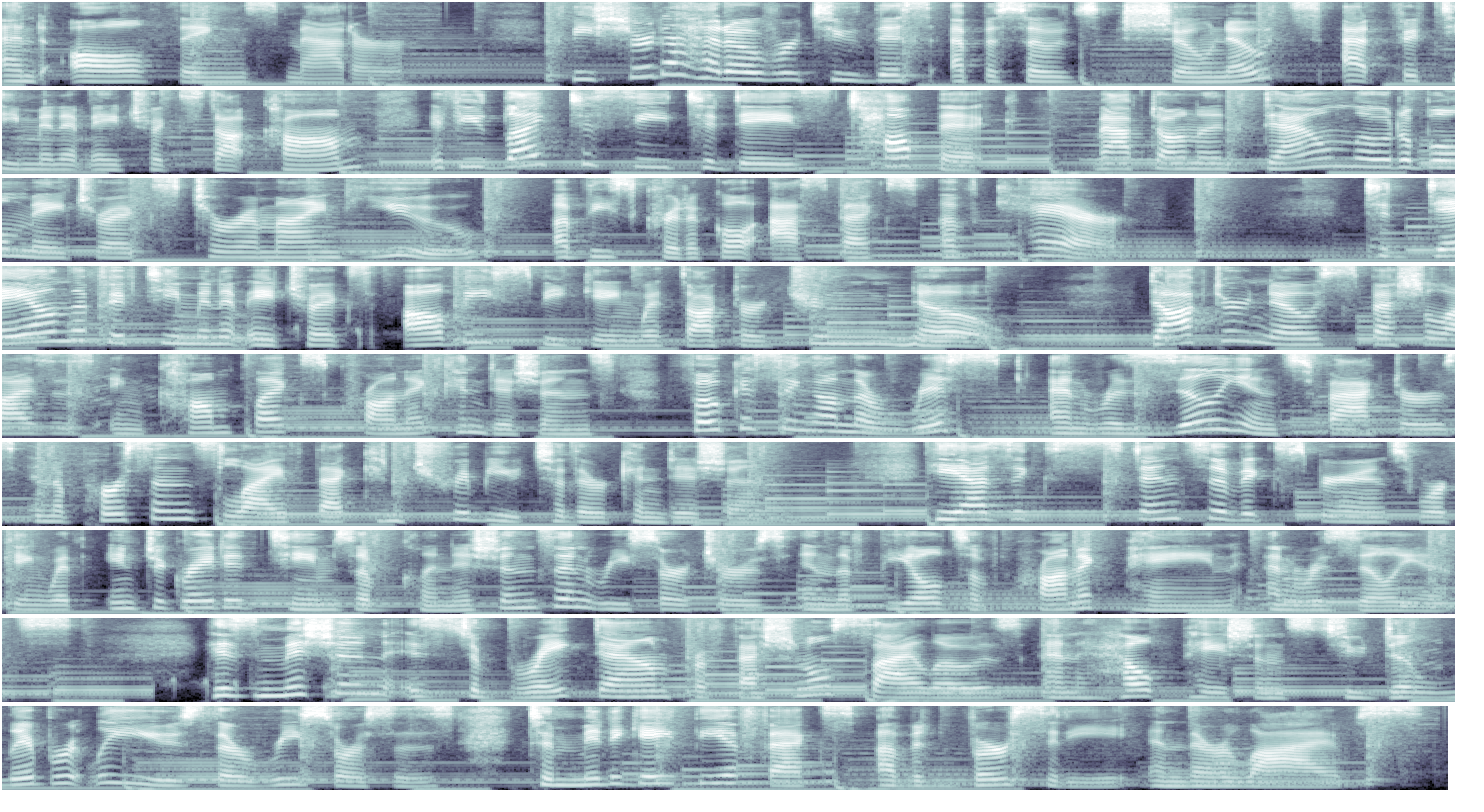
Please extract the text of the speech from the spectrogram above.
and all things matter. Be sure to head over to this episode's show notes at 15minutematrix.com if you'd like to see today's topic mapped on a downloadable matrix to remind you of these critical aspects of care. Today on the 15 Minute Matrix, I'll be speaking with Dr. Trung Ngo. Dr. Ngo specializes in complex chronic conditions, focusing on the risk and resilience factors in a person's life that contribute to their condition. He has extensive experience working with integrated teams of clinicians and researchers in the fields of chronic pain and resilience. His mission is to break down professional silos and help patients to deliberately use their resources to mitigate the effects of adversity in their lives.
